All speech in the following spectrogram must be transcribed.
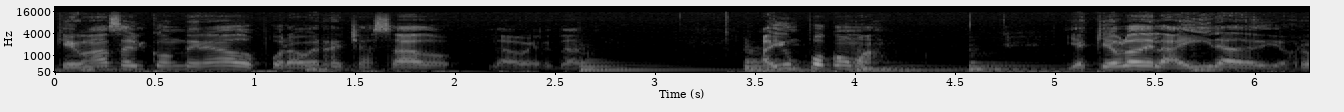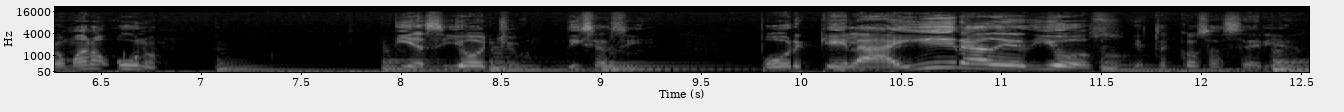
que van a ser condenados por haber rechazado la verdad. Hay un poco más. Y aquí habla de la ira de Dios. Romanos 1, 18, dice así. Porque la ira de Dios, y esto es cosa seria,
